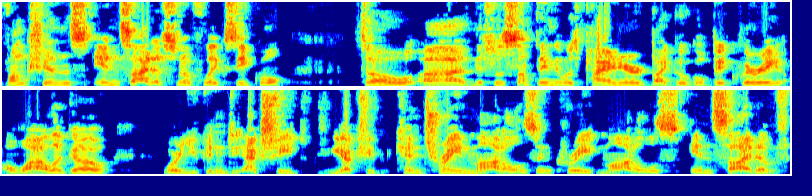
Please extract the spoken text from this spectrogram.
functions inside of Snowflake SQL. So uh, this was something that was pioneered by Google BigQuery a while ago, where you can actually you actually can train models and create models inside of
